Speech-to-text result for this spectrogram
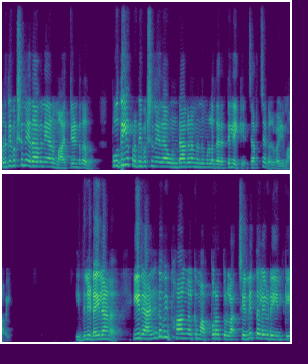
പ്രതിപക്ഷ നേതാവിനെയാണ് മാറ്റേണ്ടതെന്നും പുതിയ പ്രതിപക്ഷ നേതാവ് ഉണ്ടാകണമെന്നുമുള്ള തരത്തിലേക്ക് ചർച്ചകൾ വഴിമാറി. ഇതിനിടയിലാണ്. ഈ രണ്ട് വിഭാഗങ്ങൾക്കും അപ്പുറത്തുള്ള ചെന്നിത്തലയുടെയും കെ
